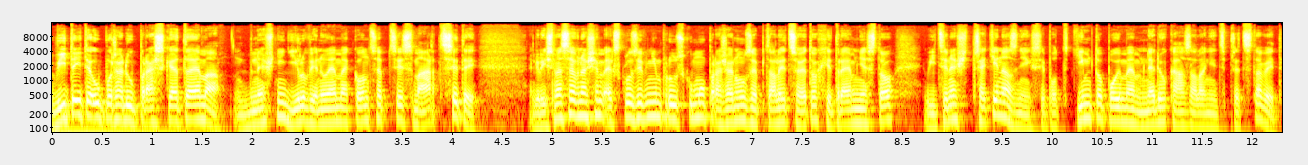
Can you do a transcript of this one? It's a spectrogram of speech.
Vítejte u pořadu Pražské téma. Dnešní díl věnujeme koncepci Smart City. Když jsme se v našem exkluzivním průzkumu Pražanů zeptali, co je to chytré město, více než třetina z nich si pod tímto pojmem nedokázala nic představit.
